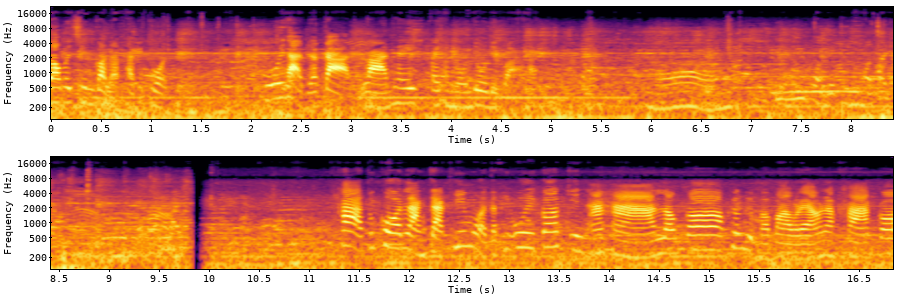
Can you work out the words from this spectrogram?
ลองไปชิมก่อนนะคะทุกคนพี่อุ้ยถ่ายบรรยากาศร้านให้ไปทางโน้นดูดีกว่าค่ะค่ะทุกคนหลังจากที่หมวดกับพี่อุ้ยก็กินอาหารแล้วก็เครื่องดื่มเบาๆแล้วนะคะ ก็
